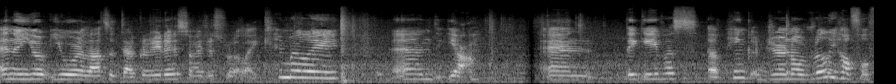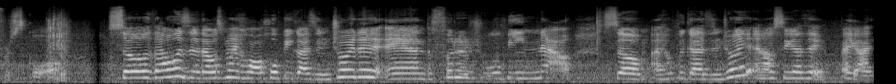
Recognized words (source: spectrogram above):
and then you you were allowed to decorate it so I just wrote like Kimberly and yeah. And they gave us a pink journal really helpful for school. So that was it. That was my haul. Hope you guys enjoyed it and the footage will be now. So I hope you guys enjoy it and I'll see you guys later. Bye guys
